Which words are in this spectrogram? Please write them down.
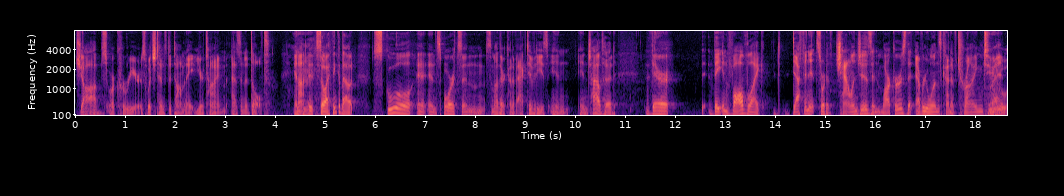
jobs or careers, which tends to dominate your time as an adult. And I, Mhm. so I think about school and, and sports and some other kind of activities in in childhood. They're they involve like definite sort of challenges and markers that everyone's kind of trying to Right.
